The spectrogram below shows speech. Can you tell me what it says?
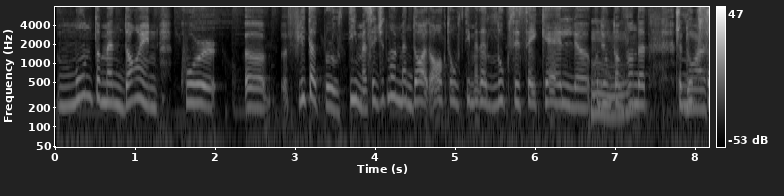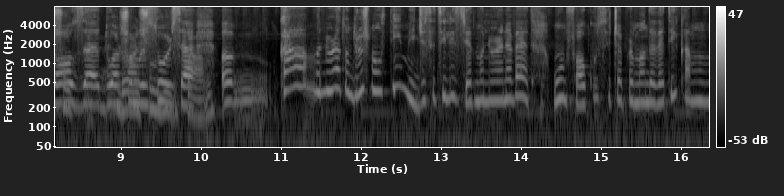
mund të mendojnë kur uh, flitet për udhëtime, se gjithmonë mendohet, oh, këto udhëtimet e luksit, Seychelles, ku di un, këto mhm. vendet luksoze, duan shumë resurse. Po. Ka mënyra të ndryshme udhëtimi, gjithsecili zgjedh mënyrën e vet. Un fokus siç e përmende dhe ti kam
